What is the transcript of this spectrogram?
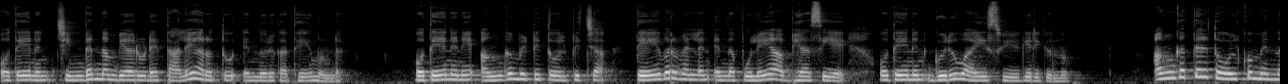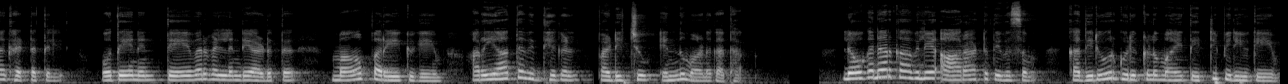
ഒതേനൻ ചിണ്ടൻ നമ്പ്യാരുടെ തലയറുത്തു എന്നൊരു കഥയുമുണ്ട്. ഒതേനനെ അംഗം വെട്ടി തോൽപ്പിച്ച തേവർ വെള്ളൻ എന്ന പുലയ അഭ്യാസിയെ ഒതേനൻ ഗുരുവായി സ്വീകരിക്കുന്നു. അംഗത്തിൽ തോൽക്കുമെന്ന ഘട്ടത്തിൽ ഒതേനൻ തേവർ വെള്ളന്റെ അടുത്ത് മാപ്പറിയിക്കുകയും അറിയാത്ത വിദ്യകൾ പഠിച്ചു എന്നുമാണ് കഥ. ലോകനാർക്കാവിലെ ആറാട്ട് ദിവസം കതിരൂർ ഗുരുക്കളുമായി തെറ്റിപ്പിരിയുകയും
